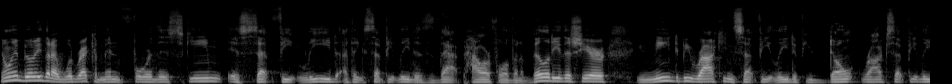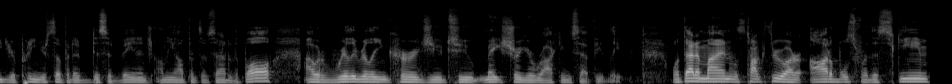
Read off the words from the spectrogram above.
The only ability that I would recommend for this scheme is set feet lead. I think set feet lead is that powerful of an ability this year. You need to be rocking set feet lead. If you don't rock set feet lead, you're putting yourself at a disadvantage on the offensive side of the ball. I would really, really encourage you to make sure you're rocking set feet lead. With that in mind, let's talk through our audibles for this scheme.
